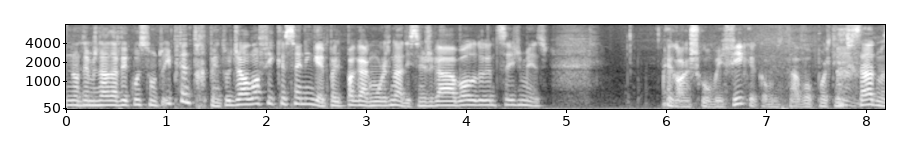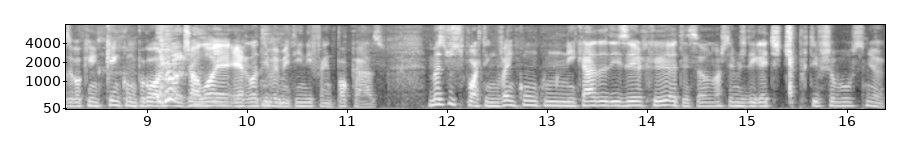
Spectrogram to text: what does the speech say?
não temos nada a ver com o assunto. E portanto, de repente, o Jaló fica sem ninguém para lhe pagar um ordenado e sem jogar a bola durante 6 meses. Agora chegou o Benfica, como estava o Porto interessado, mas agora quem, quem comprou o Jaló é, é relativamente indiferente para o caso. Mas o Sporting vem com um comunicado a dizer que, atenção, nós temos direitos desportivos sobre o senhor.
